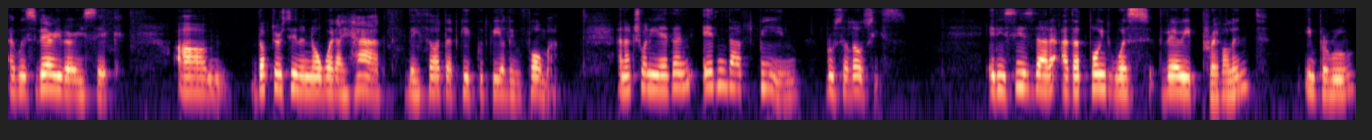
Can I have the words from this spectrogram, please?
I was very very sick. Um, doctors didn't know what I had. They thought that it could be a lymphoma, and actually it ended up being brucellosis, a disease that at that point was very prevalent in Peru.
